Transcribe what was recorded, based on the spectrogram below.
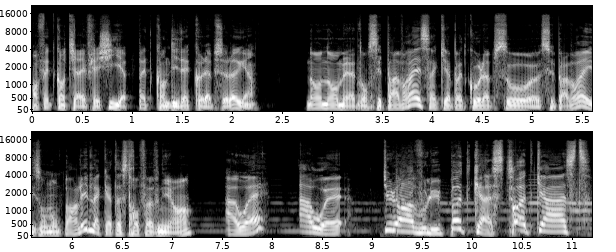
En fait, quand tu y réfléchis, il n'y a pas de candidat collapsologue. hein. Non, non, mais attends, c'est pas vrai, ça, qu'il y a pas de collapso. euh, C'est pas vrai, ils en ont parlé de la catastrophe à venir, hein. Ah ouais? Ah ouais. Tu leur as voulu podcast. Podcast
